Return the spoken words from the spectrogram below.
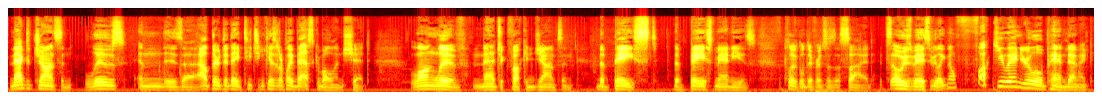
Magic Johnson lives and is uh, out there today teaching kids how to play basketball and shit. Long live Magic fucking Johnson, the based, the base man he is political differences aside. It's always based to be like, no, fuck you and your little pandemic.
